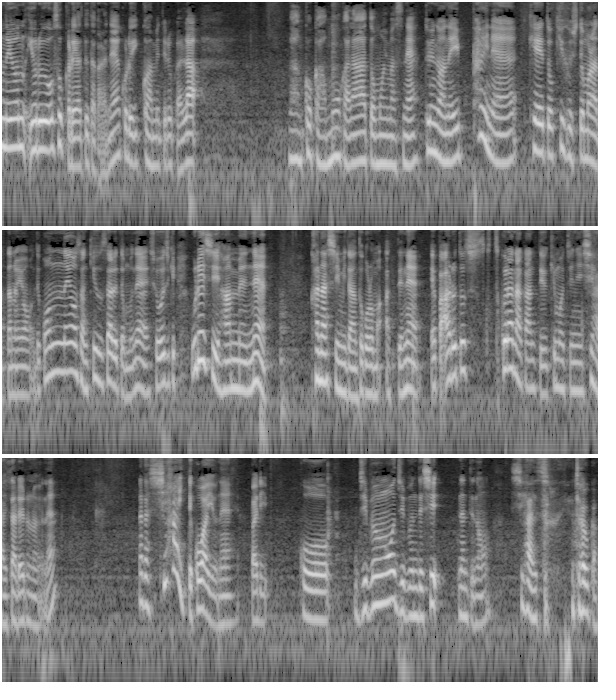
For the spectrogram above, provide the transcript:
の夜遅くからやってたからね、これ1個編めてるから、何個か編もうかなと思いますね。というのはね、いっぱいね、毛糸寄付してもらったのよ。で、こんなようさん寄付されてもね、正直嬉しい反面ね、悲しいみたいなところもあってね、やっぱあると作らなあかんっていう気持ちに支配されるのよね。だか支配って怖いよね、やっぱり。こう、自分を自分でし、なんていうの支配する。ちゃうか。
